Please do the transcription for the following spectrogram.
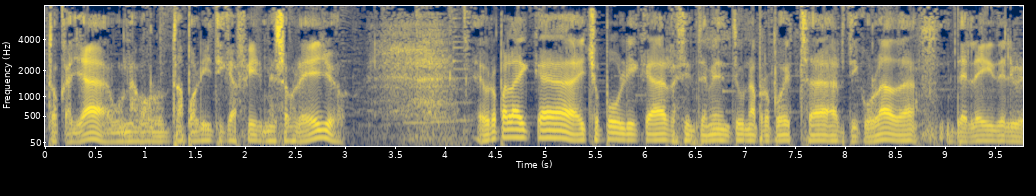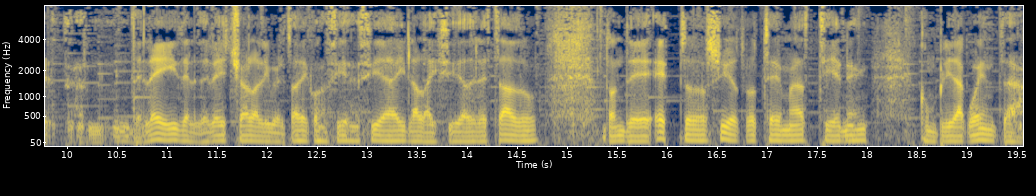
Toca ya una voluntad política firme sobre ello. Europa Laica ha hecho pública recientemente una propuesta articulada de ley de, de, ley del derecho a la libertad de conciencia y la laicidad del Estado, donde estos y otros temas tienen cumplida cuenta,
